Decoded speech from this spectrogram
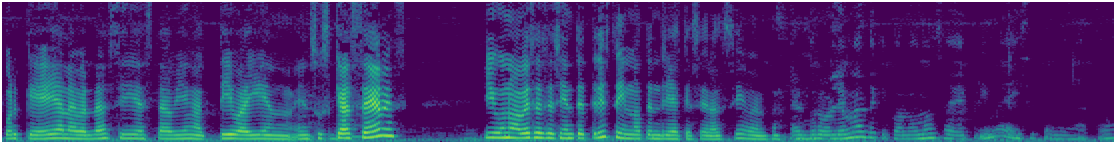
porque ella la verdad sí está bien activa ahí en, en sus quehaceres y uno a veces se siente triste y no tendría que ser así, ¿verdad? El problema es de que cuando uno se deprime, ahí se termina todo.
